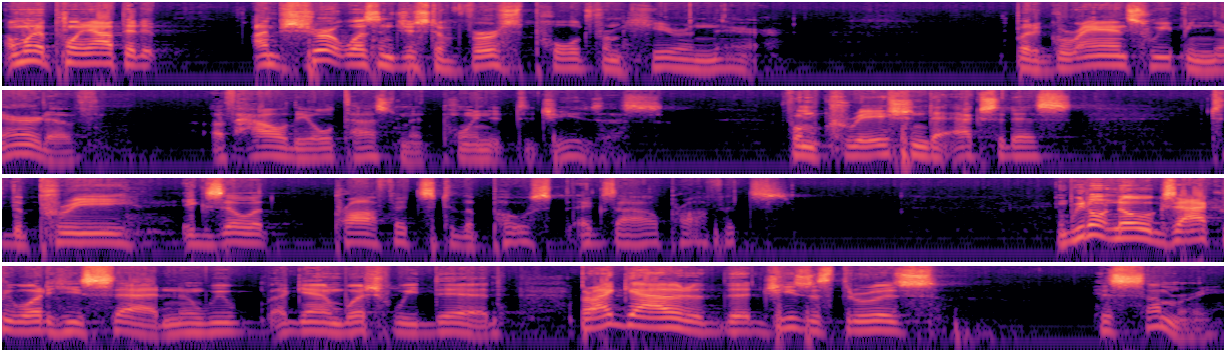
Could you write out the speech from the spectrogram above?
I want to point out that it, I'm sure it wasn't just a verse pulled from here and there but a grand sweeping narrative of how the Old Testament pointed to Jesus. From creation to Exodus, to the pre exilic prophets, to the post exile prophets. And we don't know exactly what he said, and we, again, wish we did. But I gathered that Jesus, through his, his summary,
